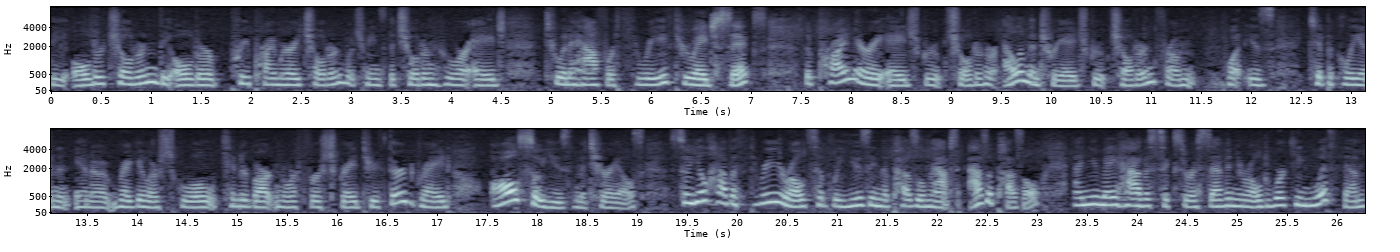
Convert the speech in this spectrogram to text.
the older children, the older pre-primary children, which means the children who are age two and a half or three through age six. The primary age group children or elementary age group children from what is typically in, in a regular school, kindergarten or first grade through third grade, also use the materials. So you'll have a three-year-old simply using the puzzle maps as a puzzle, and you may have a six or a seven-year-old working with them,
